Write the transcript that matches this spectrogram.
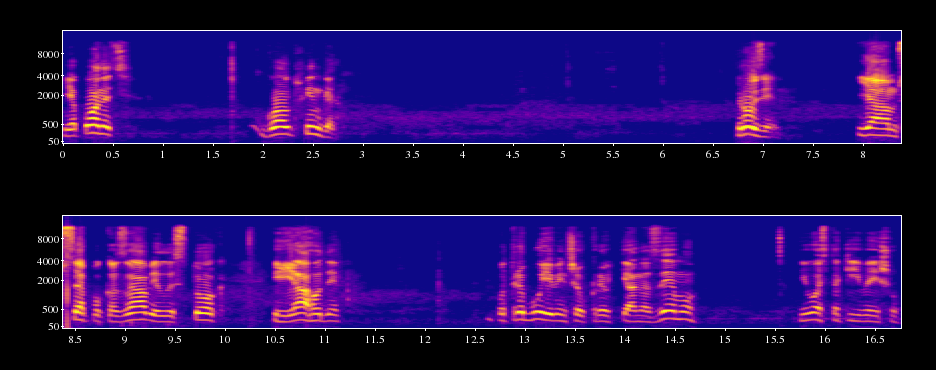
Японець Goldfinger. Друзі, я вам все показав, і листок, і ягоди. Потребує він ще вкриття на зиму. І ось такий вийшов.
